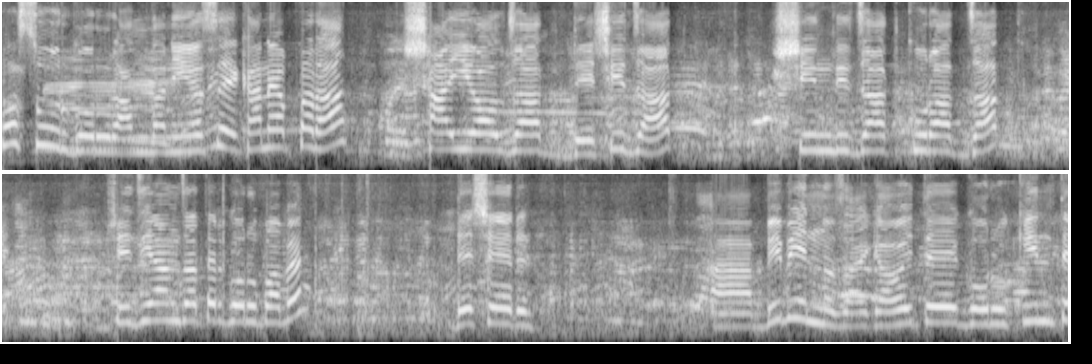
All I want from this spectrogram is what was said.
প্রচুর গরুর আমদানি আছে এখানে আপনারা সাইওয়াল জাত, দেশি জাত, সিন্ধি জাত, কুরাত জাত, ফ্রিজিয়ান জাতের গরু পাবেন। দেশের বিভিন্ন জায়গা হইতে গরু কিনতে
